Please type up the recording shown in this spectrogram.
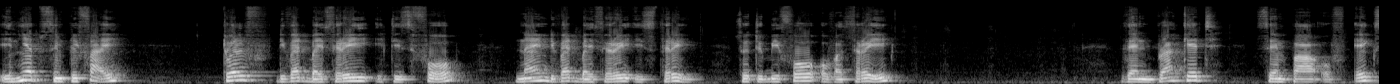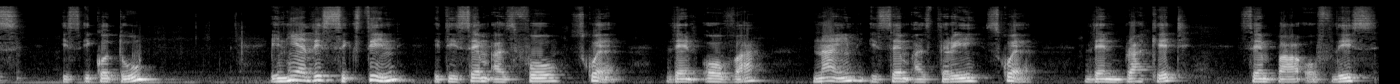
In here to simplify, 12 divided by 3, it is 4. 9 divided by 3 is 3. So to be 4 over 3. Then bracket same power of x is equal to in here this 16 it is same as 4 square. Then over 9 is same as 3 square. Then bracket same power of this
